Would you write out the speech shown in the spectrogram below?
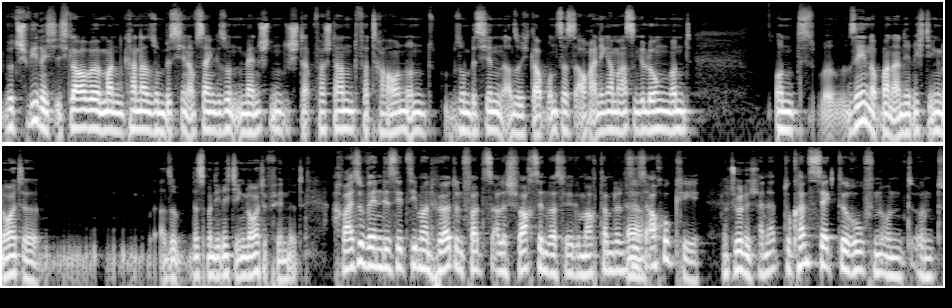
wird schwierig. Ich glaube, man kann da so ein bisschen auf seinen gesunden Menschenverstand vertrauen und so ein bisschen, also ich glaube, uns ist das auch einigermaßen gelungen und und sehen, ob man an die richtigen Leute, also dass man die richtigen Leute findet. Ach, weißt du, wenn das jetzt jemand hört und fand das alles Schwachsinn, was wir gemacht haben, dann ist Ja. es auch okay. Natürlich. Ja, ne? Du kannst Sekte rufen und, und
